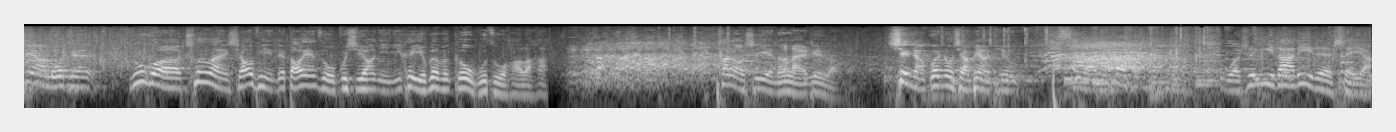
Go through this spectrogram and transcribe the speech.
这样，罗真，如果春晚小品的导演组不需要你，你可以问问歌舞组，好吧哈。潘老师也能来这个，现场观众想不想听？我是意大利的沈阳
